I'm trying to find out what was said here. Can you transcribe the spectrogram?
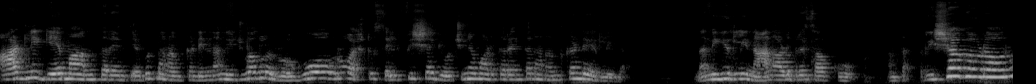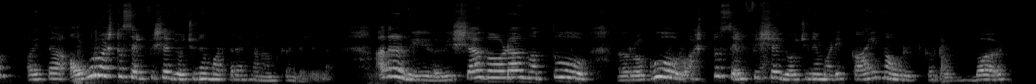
ಆಡ್ಲಿ ಗೇಮ ಅಂತಾರೆ ಅಂತ ಹೇಳ್ಬಿಟ್ಟು ನಾನು ಅಂದ್ಕೊಂಡಿದ್ದೆ ನಾನು ನಿಜವಾಗ್ಲೂ ರಘು ಅವರು ಅಷ್ಟು ಸೆಲ್ಫಿಶಾಗಿ ಯೋಚನೆ ಮಾಡ್ತಾರೆ ಅಂತ ನಾನು ಅಂದ್ಕೊಂಡೇ ಇರಲಿಲ್ಲ. ನನಗಿರಲಿ, ನಾನು ಆಡಿದ್ರೆ ಸಾಕು ಅಂತ. ರಿಷಾ ಗೌಡ ಅವರು ಆಯಿತಾ? ಅವರು ಅಷ್ಟು ಸೆಲ್ಫಿಶಾಗಿ ಯೋಚನೆ ಮಾಡ್ತಾರೆ ಅಂತ ನಾನು ಅಂದ್ಕೊಂಡಿರಲಿಲ್ಲ ಆದರೆ ರಿಷಾ ಗೌಡ ಮತ್ತು ರಘು ಅವರು ಅಷ್ಟು ಸೆಲ್ಫಿಶಾಗಿ ಯೋಚನೆ ಮಾಡಿ ಕಾಯಿನ್ ಅವ್ರು ಇಟ್ಕೊಂಡ್ರು. ಬಟ್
